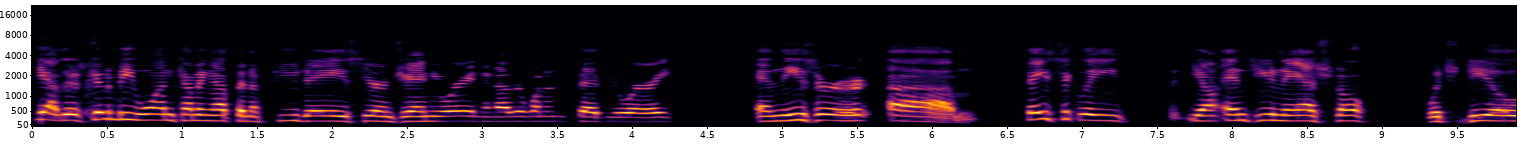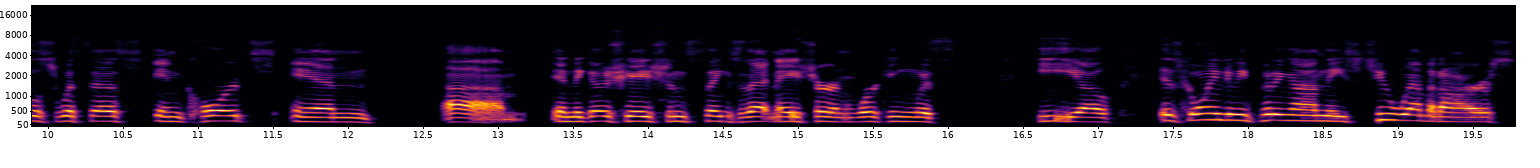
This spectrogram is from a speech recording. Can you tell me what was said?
Yeah, there's going to be one coming up in a few days here in January and another one in February. And these are um, basically, you know, NTU National, which deals with this in courts, in um, in negotiations, things of that nature, and working with EEO, is going to be putting on these two webinars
